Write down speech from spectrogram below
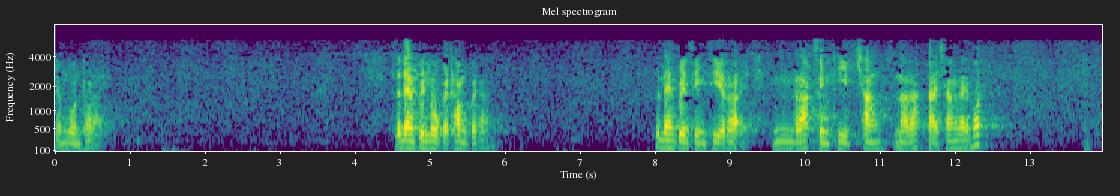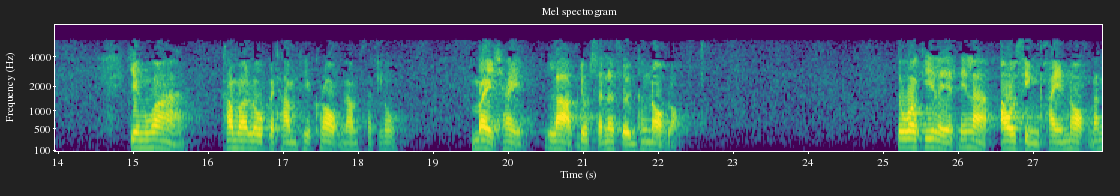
จำนวนเท่าไหร่ แสดงเป็นโลกธรรมก็ได้ แสดงเป็นสิ่งที่ร้รักสิ่งที่ชังนารักตายชังไรหมด จึงว่าคำว่าโลกธรรมที่ครอบงำสัตว์โลก ไม่ใช่ลาบยศสรรเสริญข้างนอกหรอก ตัวกิเลสนี่แหละเอาสิ่งภายนอกนั้น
